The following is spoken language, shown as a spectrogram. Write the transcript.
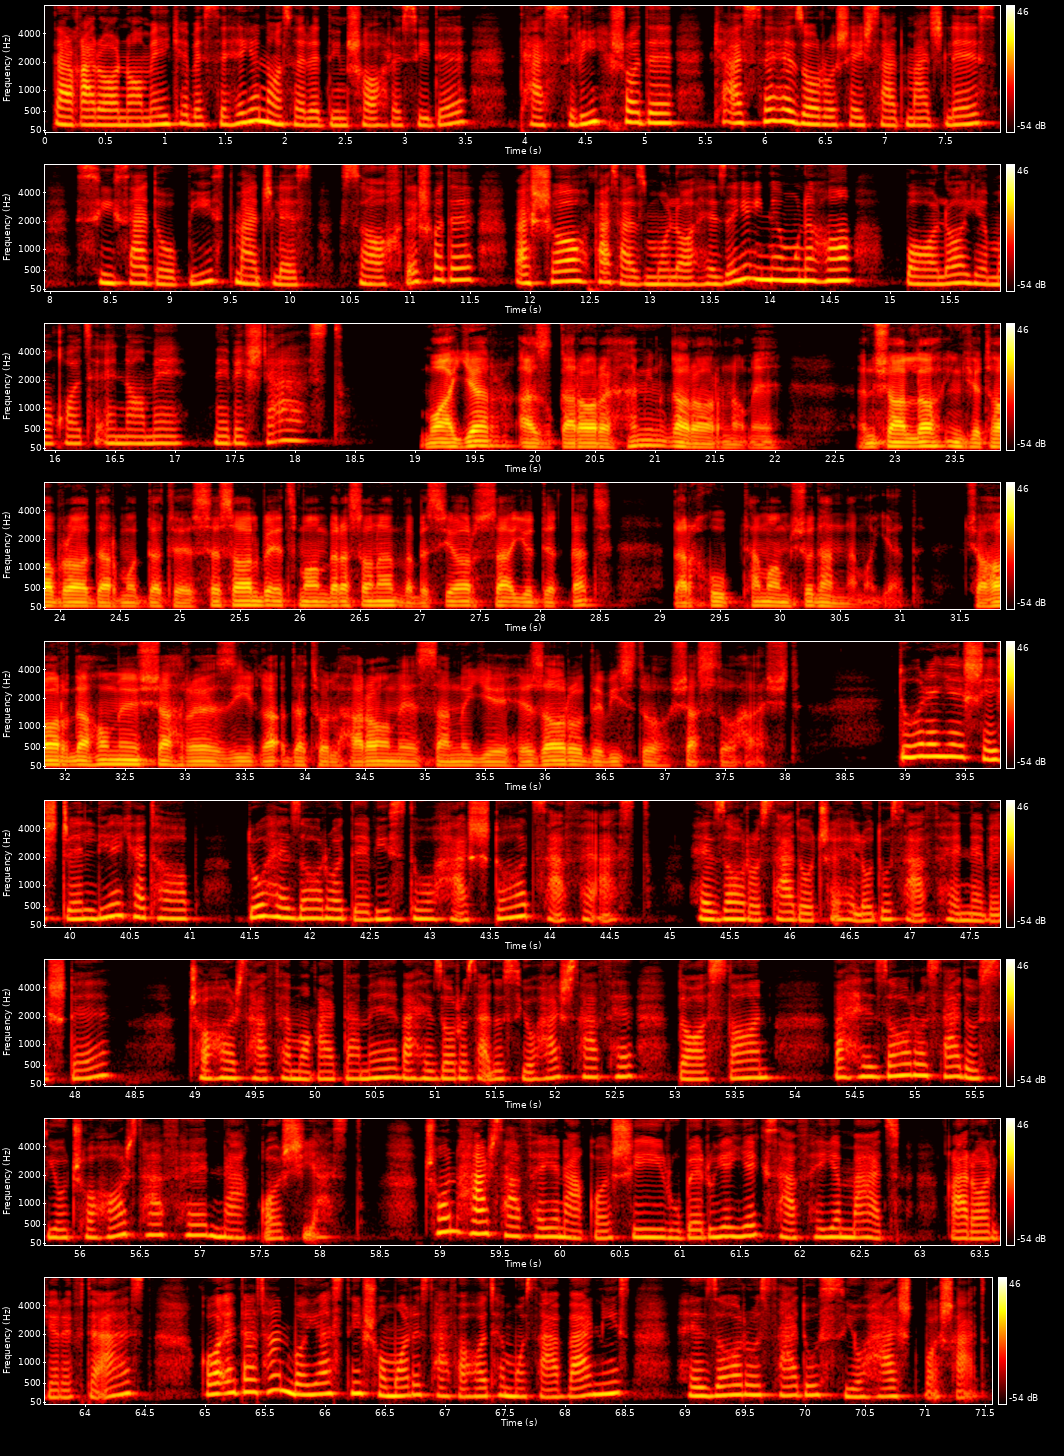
در قرارنامه‌ای که به صحه ناصرالدین شاه رسیده تصریح شده که از 3600 مجلس 320 مجلس ساخته شده و شاه پس از ملاحظه این نمونه ها بالای مقاطع نامه نوشته است معیر از قرار همین قرارنامه انشاءالله این کتاب را در مدت سه سال به اتمام برساند و بسیار سعی و دقت در خوب تمام شدن نماید. چهاردهم شهر زیقعدت الحرام سنه 1268 دوره شش جلدی کتاب 2280 صفحه است. 1142 صفحه نوشته، چهار صفحه مقدمه و 1138 صفحه داستان و 1134 صفحه نقاشی است. چون هر صفحه نقاشی روبروی یک صفحه متن قرار گرفته است، قاعدتا بایستی شمار صفحات مصور نیز 1138 باشد.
